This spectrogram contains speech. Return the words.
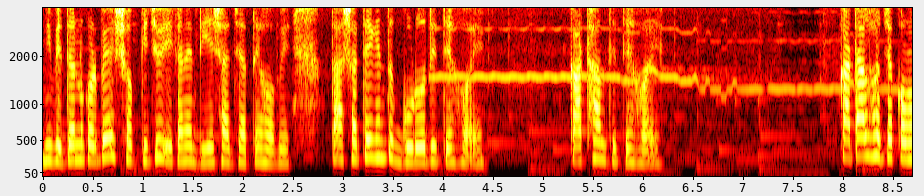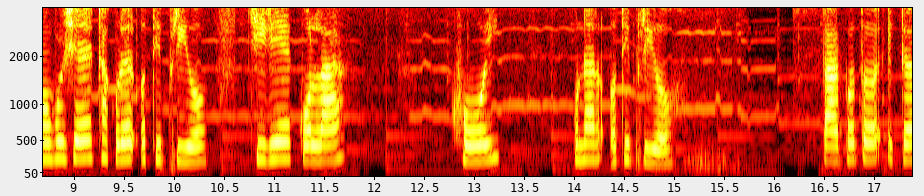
নিবেদন করবে সব কিছু এখানে দিয়ে সাজাতে হবে। তার সাথে কিন্তু গুঁড়ো দিতে হয়, কাঁঠাল দিতে হয়। কাঁঠাল হচ্ছে কর্মপুরুষের ঠাকুরের অতি প্রিয়। চিড়ে, কলা, খই ওনার অতি প্রিয়। তারপর তো একটা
